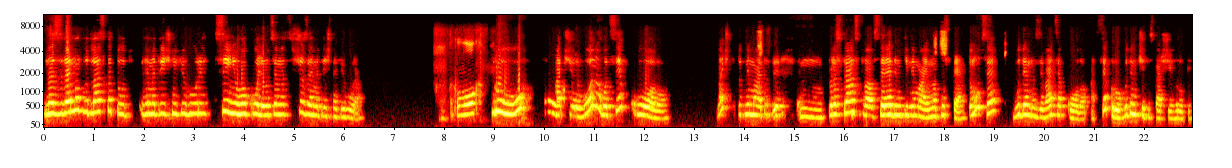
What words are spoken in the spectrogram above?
Назвемо, будь ласка, тут геометричні фігури. Синього кольору це у нас що за геометрична фігура? Круг. Круг, а червоного це коло. Бачите, тут немає, тут е, пространства всерединки немає, воно пусте. Тому це буде називатися коло. А це круг, будемо вчити в старшій групі.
